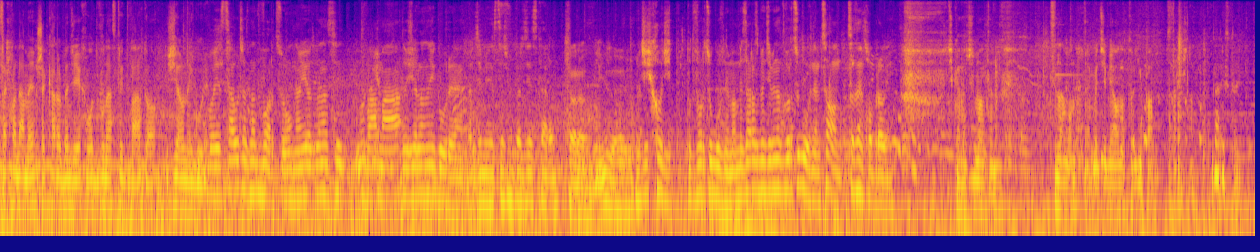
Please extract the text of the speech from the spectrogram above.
Zakładamy, że Karol będzie jechał o 12.02 do Zielonej Góry. Bo jest cały czas na dworcu, no i o 12.02 ma do Zielonej Góry. Gdzie my jesteśmy bardziej z Karą. Coraz bliżej. Gdzieś chodzi po dworcu głównym, a my zaraz będziemy na dworcu głównym. Co on? Co ten chłop robi? Ciekawe, czy ma ten cynamon. Jak będzie miał, no to lipa straszna. Dalej stoi.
